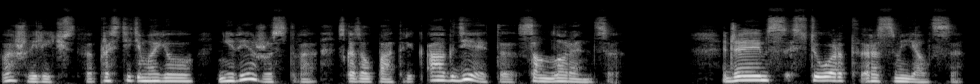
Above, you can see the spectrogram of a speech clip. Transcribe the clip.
«Ваше Величество, простите мое невежество», — сказал Патрик. «А где это Сан-Лоренцо?» Джеймс Стюарт рассмеялся.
